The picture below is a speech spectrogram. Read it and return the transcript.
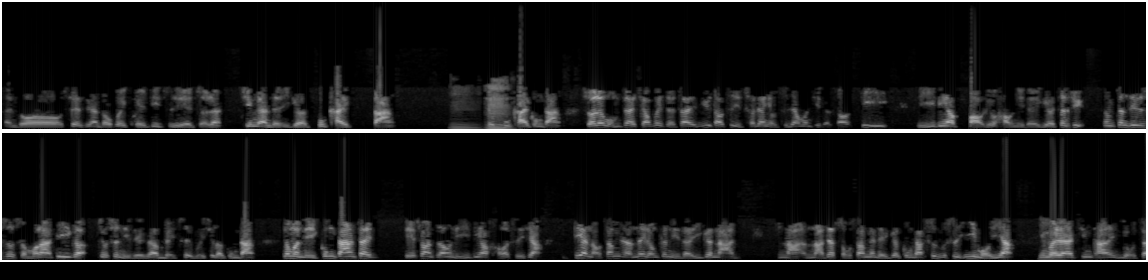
很多四 S 店都会规避自己的责任，尽量的一个不开单，嗯就不开工单。所以呢，我们在消费者在遇到自己车辆有质量问题的时候，第一，你一定要保留好你的一个证据。那么证据是什么呢？第一个就是你的一个每次维修的工单。那么你工单在结算之后，你一定要核实一下电脑上面的内容跟你的一个拿拿拿在手上面的一个工单是不是一模一样？因为呢，经常有在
